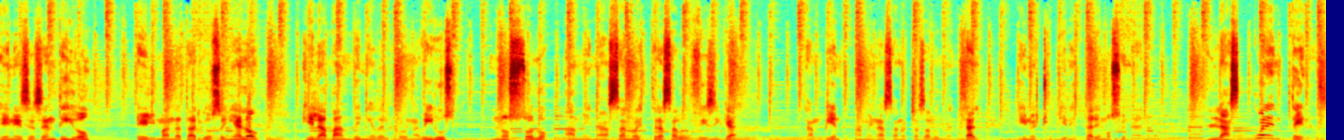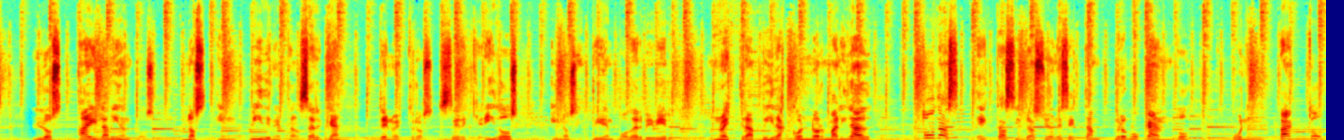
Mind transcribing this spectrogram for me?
En ese sentido, el mandatario señaló que la pandemia del coronavirus no solo amenaza nuestra salud física, también amenaza nuestra salud mental y nuestro bienestar emocional. Las cuarentenas, los aislamientos nos impiden estar cerca de nuestros seres queridos y nos impiden poder vivir nuestras vidas con normalidad. Todas estas situaciones están provocando un impacto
